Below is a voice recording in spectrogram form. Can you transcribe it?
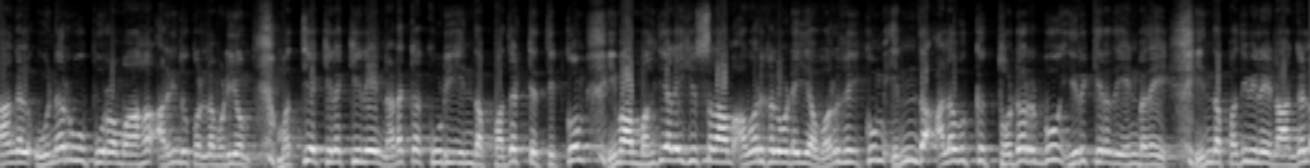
நாங்கள் உணர்வு பூர்வமாக அறிந்து கொள்ள முடியும். மத்திய கிழக்கிலே நடக்கக்கூடிய இந்த பதட்டத்திற்கும் இமாம் மஹதி அலி இஸ்லாம் அவர்களுடைய வருகைக்கும் எந்த அளவுக்கு தொடர்பு இருக்கிறது என்பதை இந்த பதிவிலே நாங்கள்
